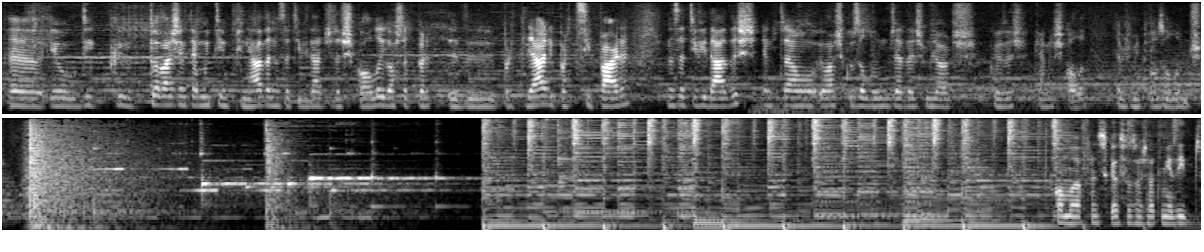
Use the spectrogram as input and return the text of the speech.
Uh, eu digo que toda a gente é muito empenhada nas atividades da escola e gosta de, par- de partilhar e participar nas atividades, então eu acho que os alunos é das melhores coisas que há na escola. Temos muito bons alunos. Como a Francisca Sousa já tinha dito,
